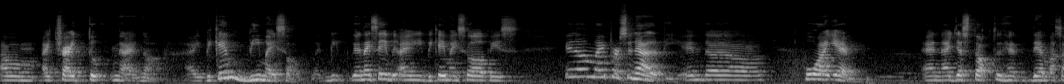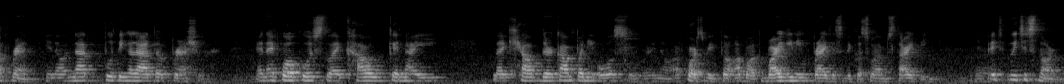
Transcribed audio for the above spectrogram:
um, I tried to, no, no, I became be myself. Like be, when I say I became myself is, you know, my personality and uh, who I am. And I just talk to him, them as a friend, you know, not putting a lot of pressure. And I focus like how can I like help their company also. You know, of course we talk about bargaining prices because when I'm starting, Yeah. it, which is normal.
